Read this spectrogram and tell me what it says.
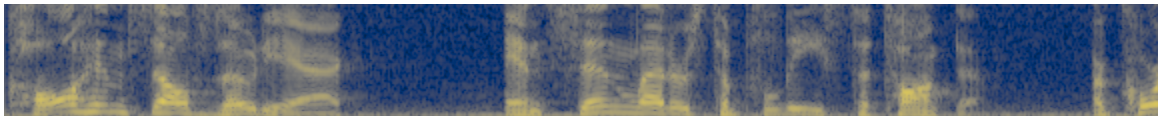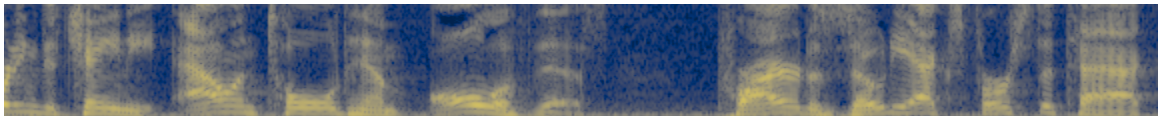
call himself Zodiac, and send letters to police to taunt them. According to Cheney, Allen told him all of this prior to Zodiac's first attack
